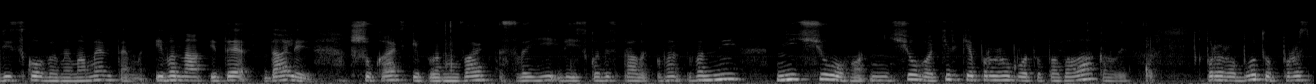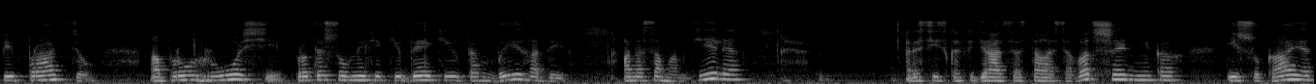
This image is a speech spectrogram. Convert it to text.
військовими моментами, і вона йде далі шукати і планувати свої військові справи. Вони нічого, нічого, тільки про роботу побалакали, про роботу, про співпрацю, про гроші, про те, що в них які деякі там вигоди. А на самом деле Російська Федерація сталася в отшельниках і шукає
